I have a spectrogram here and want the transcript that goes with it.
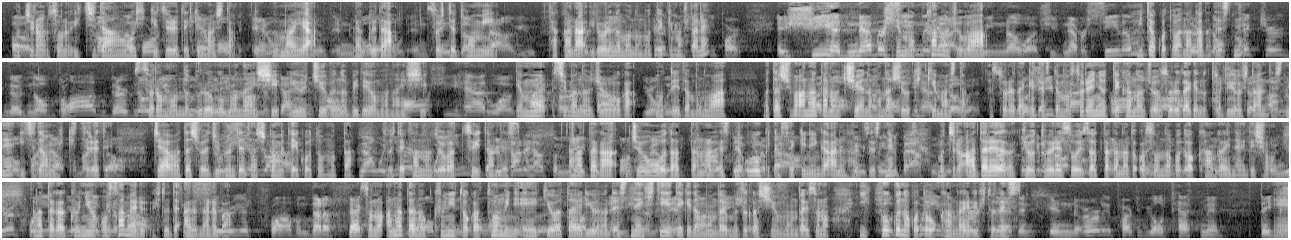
もちろんその一団を引き連れてきました。馬やラクダそして富宝いろいろなものを持ってきましたねでも彼女は見たことはなかったですね。ソロモンのブログもないし、YouTube のビデオもないし、でも芝の女王が持っていたものは私はあなたの知恵の話を聞きました。それだけです。でもそれによって彼女はそれだけの旅をしたんですね。一段を引き連れて。じゃあ私は自分で確かめていこうと思った。そして彼女がついたんです。あなたが女王だったならですね、大きな責任があるはずですね。もちろん、あ、誰だが今日トイレ掃除だったかなとか、そんなことは考えないでしょう。あなたが国を治める人であるならば、そのあなたの国とか富に影響を与えるようなですね、否定的な問題、難しい問題、その一国のことを考える人です。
